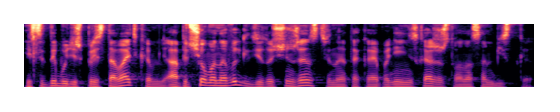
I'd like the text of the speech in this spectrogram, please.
если ты будешь приставать ко мне, а причем она выглядит очень женственная такая, по ней не скажешь, что она самбистка.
